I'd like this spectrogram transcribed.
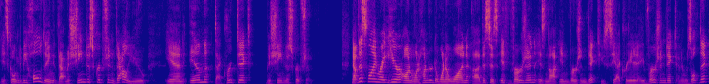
it's going to be holding that machine description value in m.groupdict machine description. Now this line right here on 100 to 101, uh, this is if version is not in version dict. You see I created a version dict and a result dict.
